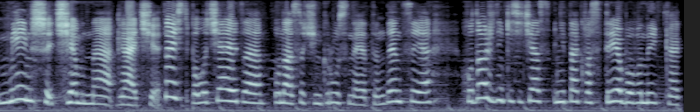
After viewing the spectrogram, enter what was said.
меньше, чем на Гачи. То есть, получается, у нас очень грустная тенденция Художники сейчас не так востребованы, как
